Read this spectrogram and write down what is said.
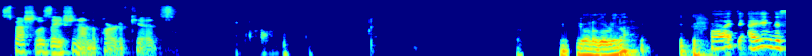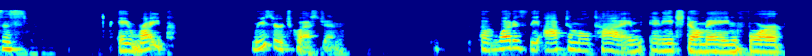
specialization on the part of kids. You want to go, Rena? well, I, th- I think this is a ripe research question of what is the optimal time in each domain for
